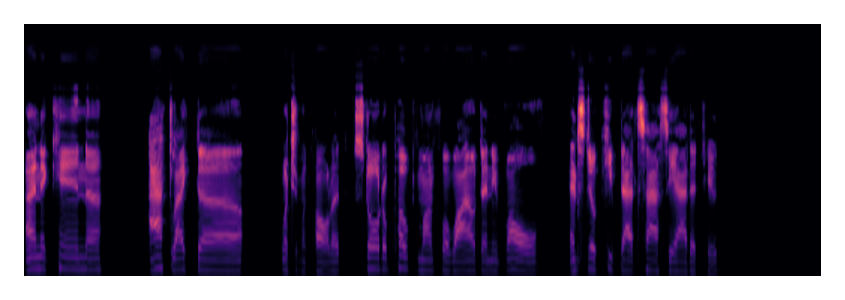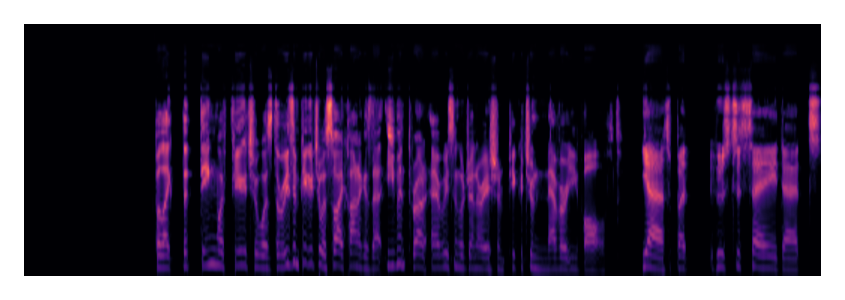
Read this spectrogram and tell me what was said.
and it can uh, act like the what you call it, store the Pokemon for a while, then evolve, and still keep that sassy attitude. But like the thing with Pikachu was the reason Pikachu was so iconic is that even throughout every single generation, Pikachu never evolved. Yes, but who's to say that's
